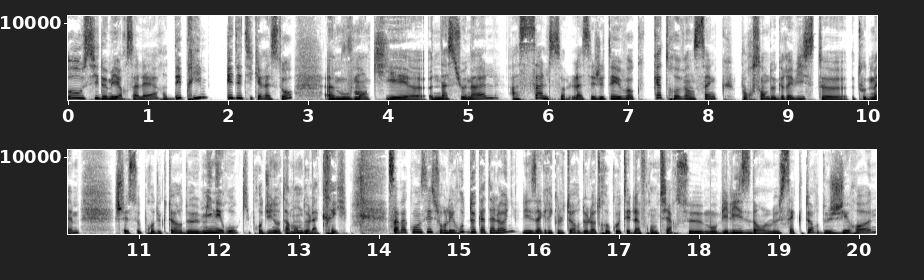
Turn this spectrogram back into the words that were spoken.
eux aussi de meilleurs salaires, des primes et des tickets resto. Un mouvement qui est euh, national. À Sals, la CGT évoque 85% de grévistes euh, tout de même chez ce producteur de minéraux qui produit notamment de la craie. Ça va coincer sur les routes de Catalogne. Les agriculteurs de l'autre côté de la frontière se mobilisent dans le secteur de Gérone.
